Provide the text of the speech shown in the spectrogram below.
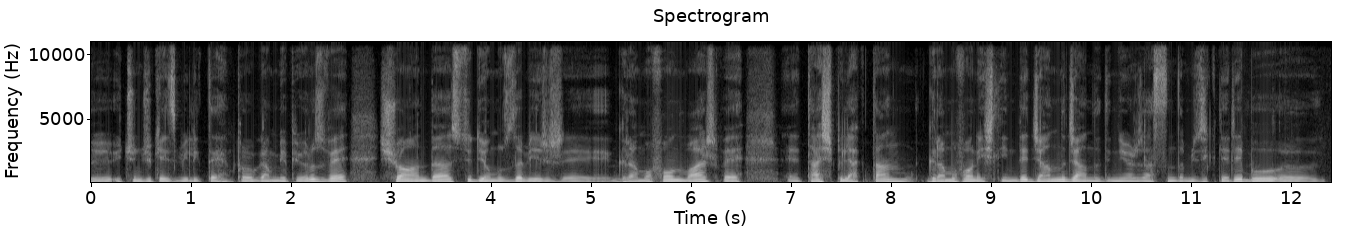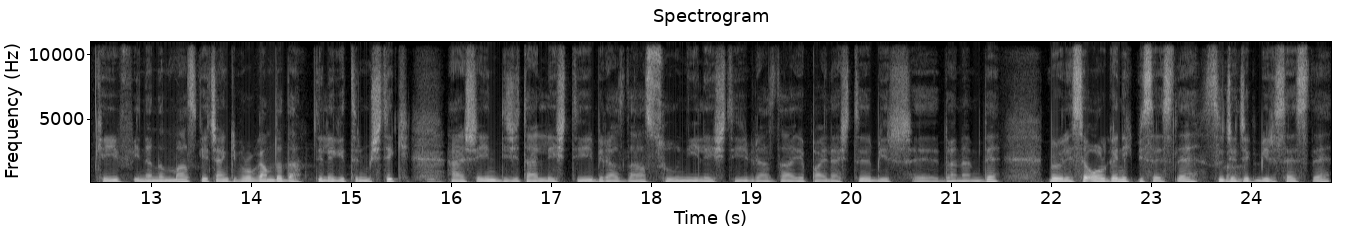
e, üçüncü kez birlikte program yapıyoruz ve şu anda stüdyomuzda bir e, gramofon var ve e, taş plaktan gramofon eşliğinde canlı canlı dinliyoruz aslında müzikleri. Bu e, keyif inanılmaz. Geçenki programda da dile getirmiştik. Her şeyin dijitalleştiği, biraz daha sunileştiği, biraz daha yapaylaştığı bir e, dönemde böylesi organik bir sesle, sıcacık bir sesle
